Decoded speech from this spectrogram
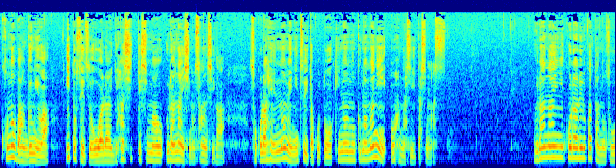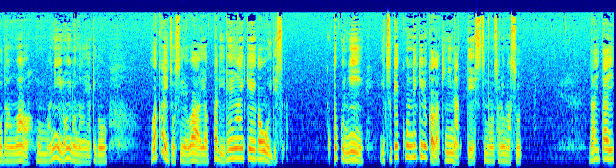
この番組は意図せずお笑いに走ってしまう占い師の三子がそこら辺の目についたことを気の向くままにお話しいたします。占いに来られる方の相談はほんまにいろいろなんやけど若い女性はやっぱり恋愛系が多いです。特にいつ結婚できるかが気になって質問されます。だいたい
